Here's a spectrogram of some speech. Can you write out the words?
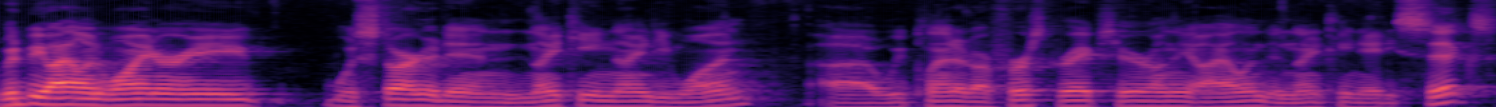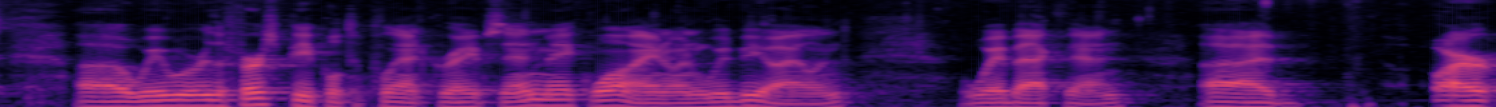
Whidbey Island Winery was started in 1991. Uh, we planted our first grapes here on the island in 1986. Uh, we were the first people to plant grapes and make wine on Whidbey Island way back then. Uh, our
